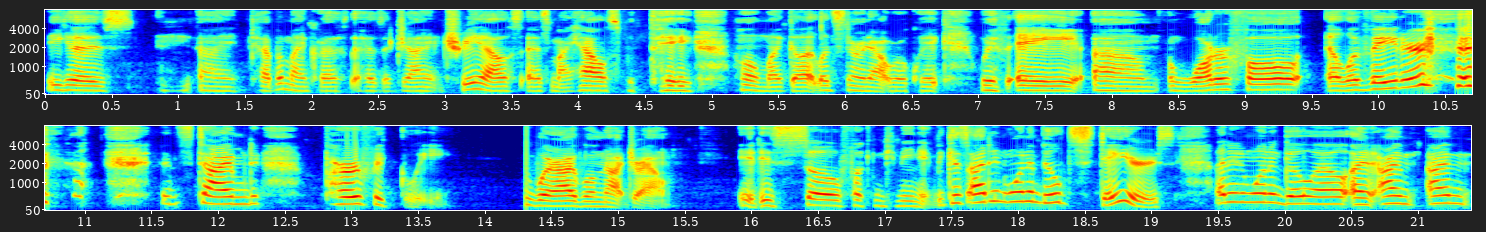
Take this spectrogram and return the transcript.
Because I have a Minecraft that has a giant treehouse as my house with a oh my god, let's nerd out real quick with a um a waterfall elevator. it's timed perfectly where I will not drown. It is so fucking convenient because I didn't want to build stairs. I didn't want to go out. I, I'm I'm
